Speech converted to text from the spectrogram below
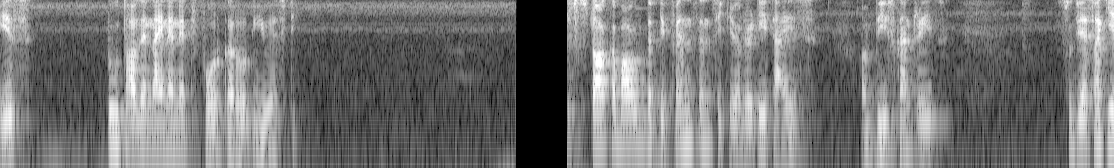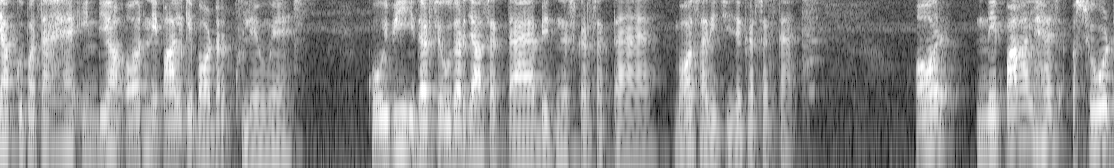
is 2904 crore USD. Let's talk about the defense and security ties of these countries. So जैसा कि आपको पता है इंडिया और नेपाल के बॉर्डर खुले हुए हैं कोई भी इधर से उधर जा सकता है बिज़नेस कर सकता है, बहुत सारी चीज़ें कर सकता है और Nepal has assured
